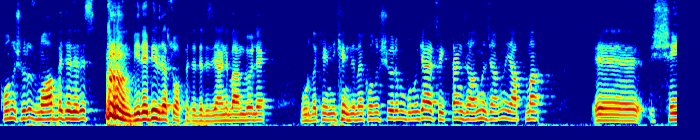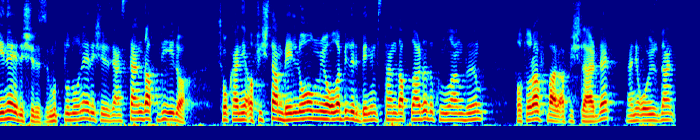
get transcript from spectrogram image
Konuşuruz, muhabbet ederiz. Birebir de sohbet ederiz. Yani ben böyle burada kendi kendime konuşuyorum. Bunu gerçekten canlı canlı yapma e, şeyine erişiriz, mutluluğuna erişiriz. Yani stand-up değil o. Çok hani afişten belli olmuyor olabilir. Benim stand-up'larda da kullandığım fotoğraf var afişlerde. Hani o yüzden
